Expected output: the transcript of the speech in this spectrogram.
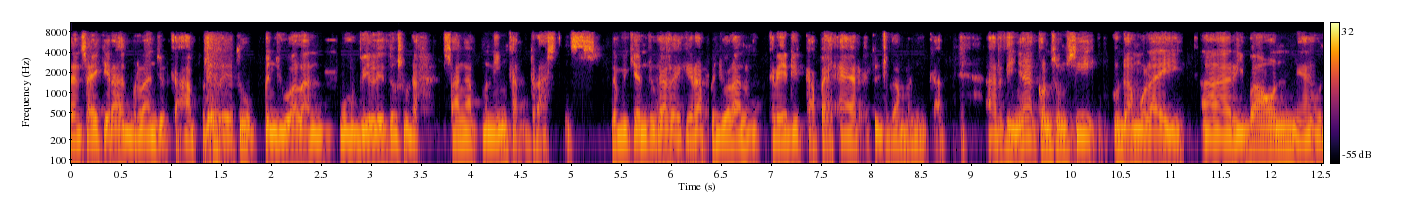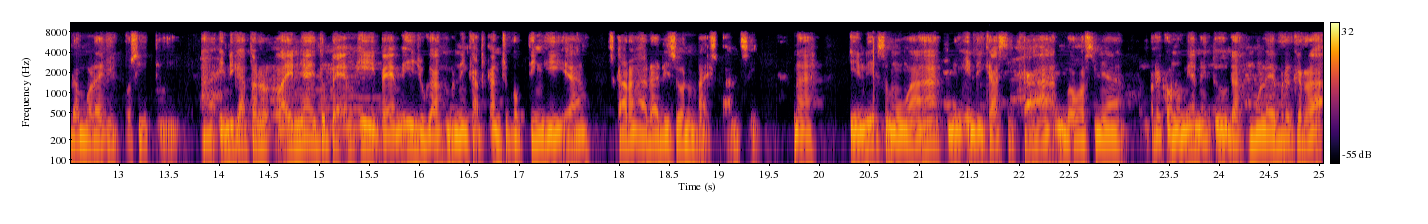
dan saya kira berlanjut ke April itu penjualan mobil itu sudah sangat meningkat drastis. Demikian juga saya kira penjualan kredit KPR itu juga meningkat. Artinya konsumsi sudah mulai uh, rebound ya, sudah mulai positif. Nah, indikator lainnya itu PMI. PMI juga meningkatkan cukup tinggi ya. Sekarang ada di zona ekspansi. Nah, ini semua mengindikasikan bahwasanya perekonomian itu sudah mulai bergerak.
